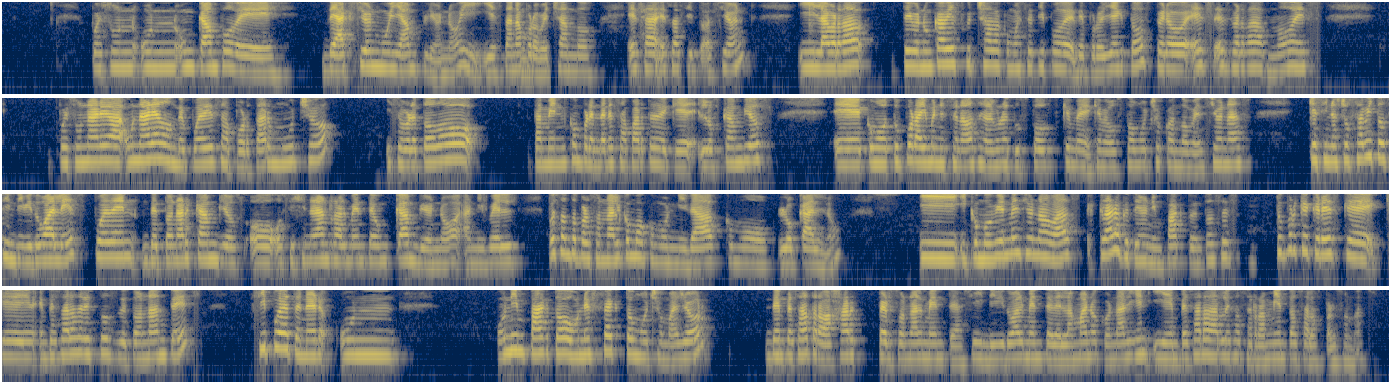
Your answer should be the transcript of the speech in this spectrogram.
pues un, campo de, acción muy amplio, ¿no? Y, están aprovechando esa, esa situación. Y la verdad, digo, nunca había escuchado como este tipo de, proyectos, pero es, es, verdad, ¿no? Es pues un área, un área donde puedes aportar mucho y sobre todo también comprender esa parte de que los cambios, eh, como tú por ahí mencionabas en alguno de tus posts que me, que me gustó mucho cuando mencionas, que si nuestros hábitos individuales pueden detonar cambios o, si generan realmente un cambio, ¿no? A nivel, pues tanto personal como comunidad, como local, ¿no? Y, como bien mencionabas, claro que tiene un impacto. Entonces, ¿tú por qué crees que, empezar a hacer estos detonantes sí puede tener un, un impacto o un efecto mucho mayor de empezar a trabajar personalmente, así individualmente, de la mano con alguien y empezar a darle esas herramientas a las personas?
